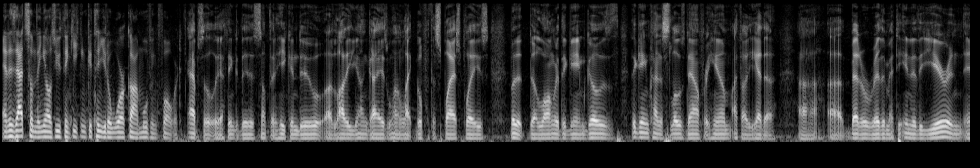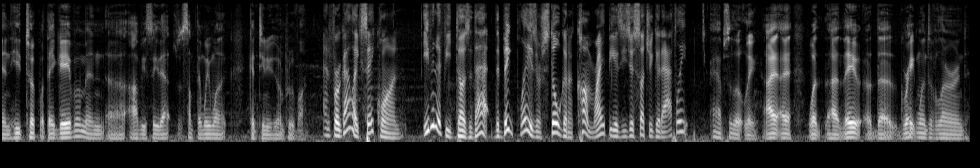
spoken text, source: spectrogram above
And is that something else you think he can continue to work on moving forward? Absolutely. I think it is something he can do. A lot of young guys want to like go for the splash plays, but the longer the game goes, the game kind of slows down for him. I thought he had a, uh, a better rhythm at the end of the year, and, and he took what they gave him, and uh, obviously that's something we want to continue to improve on. And for a guy like Saquon, even if he does that, the big plays are still going to come, right? Because he's just such a good athlete. Absolutely. I, I what uh, they the great ones have learned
